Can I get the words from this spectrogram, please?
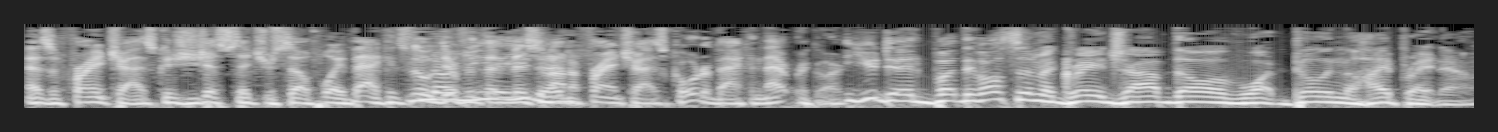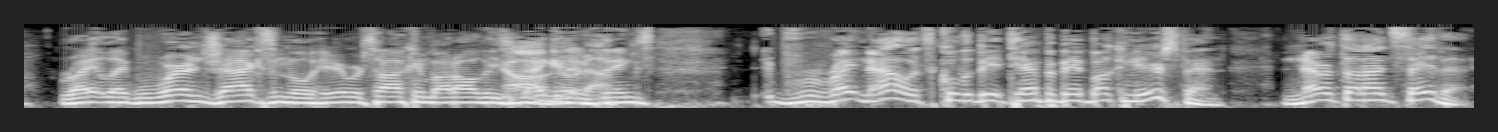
as a franchise because you just set yourself way back. It's no, No, different you- than missing on a franchise quarterback in that regard. You did, but they've also done a great job though of what building the hype right now, right? Like we're in Jacksonville here, we're talking about all these Oh, negative doubt. things. Right now, it's cool to be a Tampa Bay Buccaneers fan. Never thought I'd say that,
